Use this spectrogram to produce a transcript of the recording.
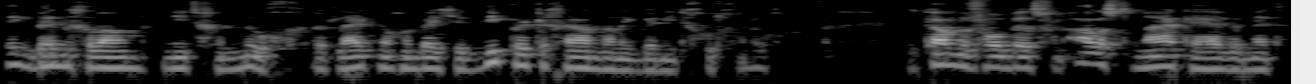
ik ben gewoon niet genoeg. Dat lijkt nog een beetje dieper te gaan dan ik ben niet goed genoeg. Het kan bijvoorbeeld van alles te maken hebben met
